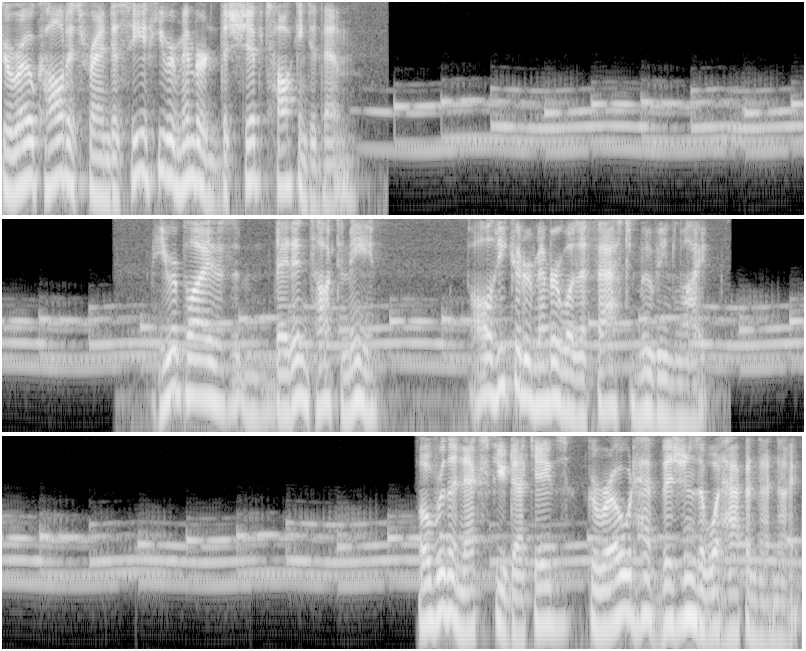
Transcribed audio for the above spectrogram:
Garreau called his friend to see if he remembered the ship talking to them. He replies, They didn't talk to me. All he could remember was a fast moving light. Over the next few decades, Garreau would have visions of what happened that night.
